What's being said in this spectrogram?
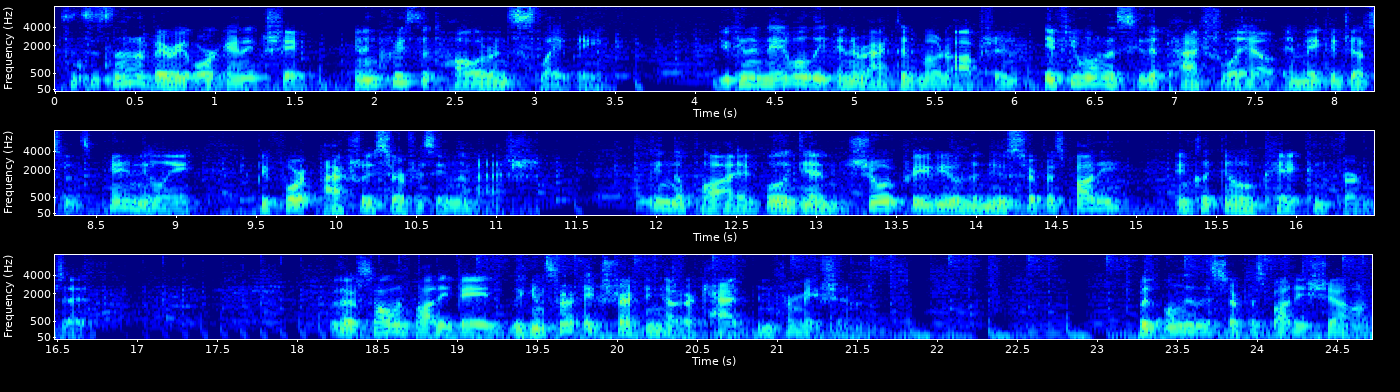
since it's not a very organic shape and increase the tolerance slightly. You can enable the interactive mode option if you want to see the patch layout and make adjustments manually before actually surfacing the mesh. Clicking apply will again show a preview of the new surface body and clicking OK confirms it. With our solid body bade, we can start extracting out our CAD information. With only the surface body shown,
